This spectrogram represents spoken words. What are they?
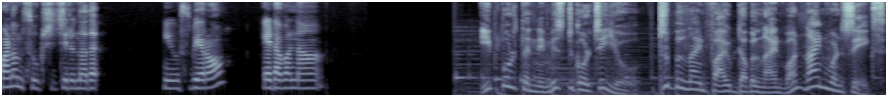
പണം സൂക്ഷിച്ചിരുന്നത്. News bureau Edavanna. ഇപ്പോൾ തന്നെ മിസ്ഡ് കോൾ ചെയ്യൂ. Triple nine five double nine one nine one six.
